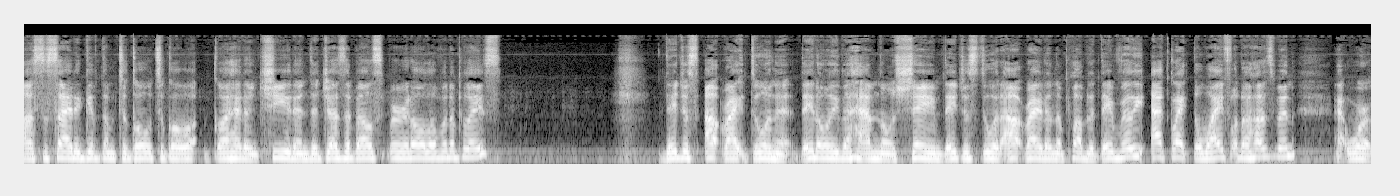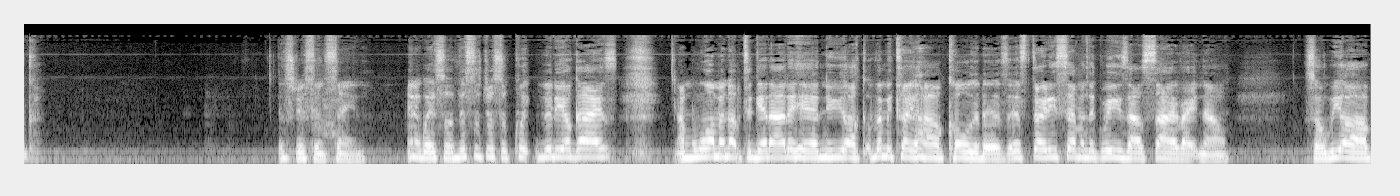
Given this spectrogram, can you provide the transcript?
uh, society give them to go to go go ahead and cheat and the Jezebel spirit all over the place. They just outright doing it. They don't even have no shame. They just do it outright in the public. They really act like the wife or the husband at work. It's just insane. Anyway, so this is just a quick video, guys. I'm warming up to get out of here, New York. Let me tell you how cold it is. It's 37 degrees outside right now. So we are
